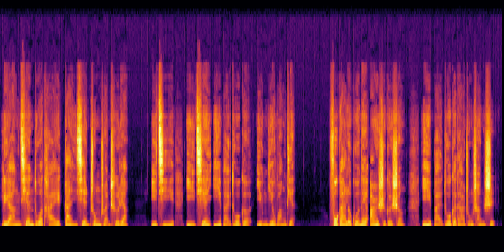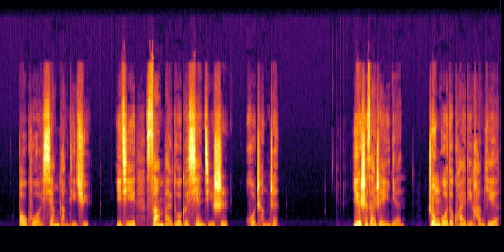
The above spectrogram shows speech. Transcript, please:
两千多台干线中转车辆，以及一千一百多个营业网点，覆盖了国内二十个省、一百多个大中城市，包括香港地区，以及三百多个县级市。或城镇。也是在这一年，中国的快递行业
